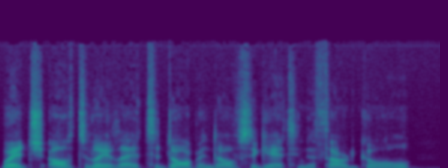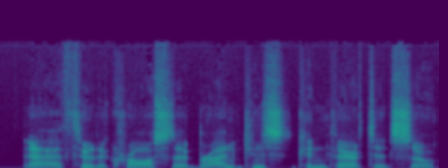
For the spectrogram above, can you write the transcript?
which ultimately led to Dortmund obviously getting the third goal uh, through the cross that Brandt con- converted. So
